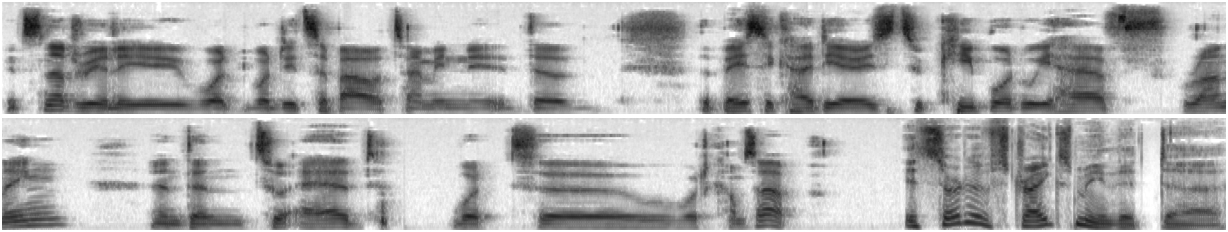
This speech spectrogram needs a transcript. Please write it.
It's not really what, what it's about. I mean, the, the basic idea is to keep what we have running and then to add what, uh, what comes up. It sort of strikes me that, uh,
